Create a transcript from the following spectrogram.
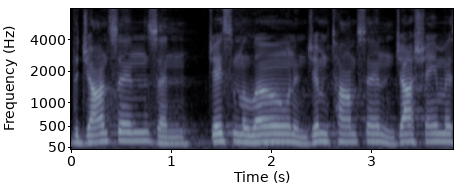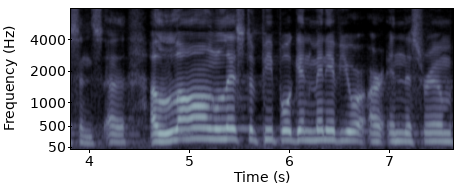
the Johnsons and Jason Malone and Jim Thompson and Josh Amos and a, uh, a, long list of people, again, many of you are in this room,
